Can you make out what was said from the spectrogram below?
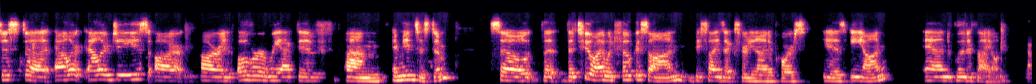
Just uh, aller allergies are are an overreactive um, immune system. So the the two I would focus on, besides X39, of course, is Aeon and glutathione. Yeah.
